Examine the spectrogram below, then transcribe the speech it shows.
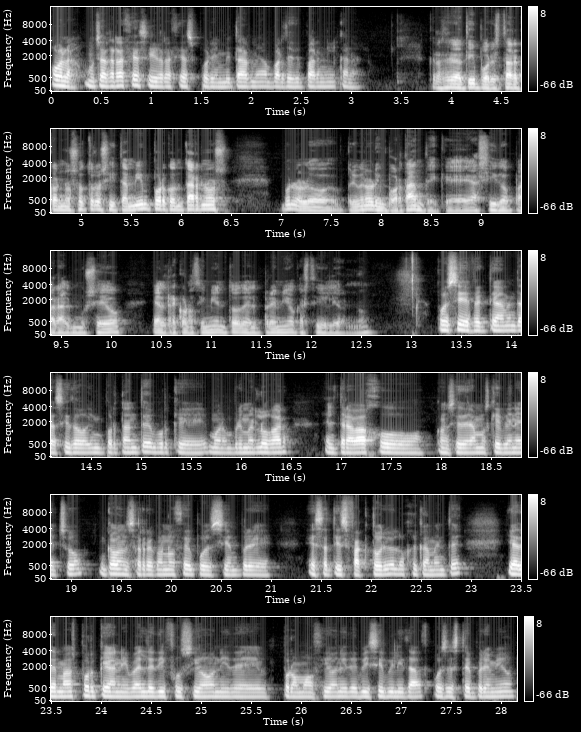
Hola, muchas gracias y gracias por invitarme a participar en el canal. Gracias a ti por estar con nosotros y también por contarnos, bueno, lo, primero lo importante que ha sido para el museo el reconocimiento del premio Castilla y León, ¿no? Pues sí, efectivamente ha sido importante porque, bueno, en primer lugar, el trabajo consideramos que bien hecho, cuando se reconoce, pues siempre es satisfactorio, lógicamente, y además porque a nivel de difusión y de promoción y de visibilidad, pues este premio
